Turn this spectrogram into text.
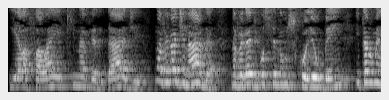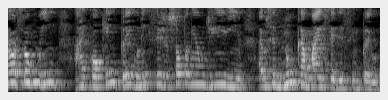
e ela fala ah, é que na verdade, na verdade nada, na verdade você não escolheu bem e está numa relação ruim. Ai, qualquer emprego, nem que seja só para ganhar um dinheirinho. Aí você nunca mais sai desse emprego,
